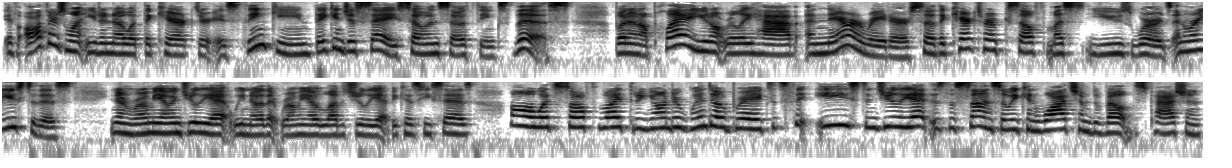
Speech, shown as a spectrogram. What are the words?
if authors want you to know what the character is thinking, they can just say, so and so thinks this. But in a play, you don't really have a narrator, so the character itself must use words. And we're used to this. You know, in Romeo and Juliet, we know that Romeo loves Juliet because he says, Oh, what soft light through yonder window breaks. It's the east, and Juliet is the sun. So we can watch him develop this passion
